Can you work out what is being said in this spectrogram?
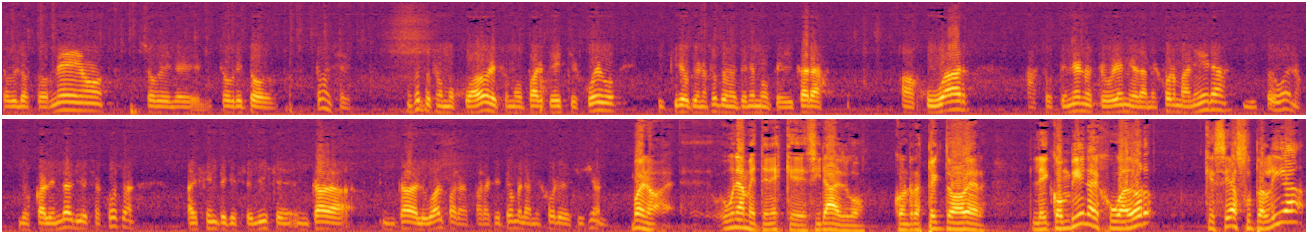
sobre los torneos, sobre, el- sobre todo. Entonces, nosotros somos jugadores, somos parte de este juego y creo que nosotros nos tenemos que dedicar a, a jugar, a sostener nuestro gremio de la mejor manera y después, bueno, los calendarios, esas cosas, hay gente que se elige en cada, en cada lugar para, para que tome las mejores decisiones. Bueno, una me tenés que decir algo con respecto a ver, ¿le conviene al jugador que sea Superliga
